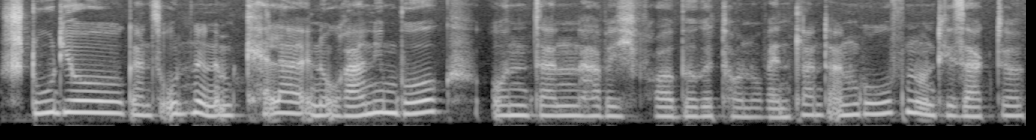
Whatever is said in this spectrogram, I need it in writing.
Studio ganz unten in einem Keller in Oranienburg und dann habe ich Frau Birgit Tornow-Wendland angerufen und die sagte,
